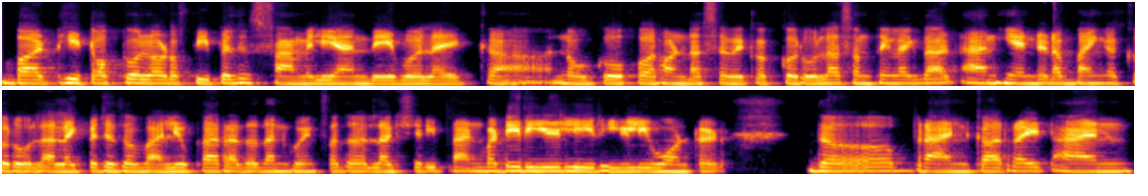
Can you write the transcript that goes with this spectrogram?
but he talked to a lot of people his family and they were like uh, no go for honda civic or corolla something like that. And he ended up buying a corolla like which is a value car rather than going for the luxury brand. But he really really wanted the brand car right? And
